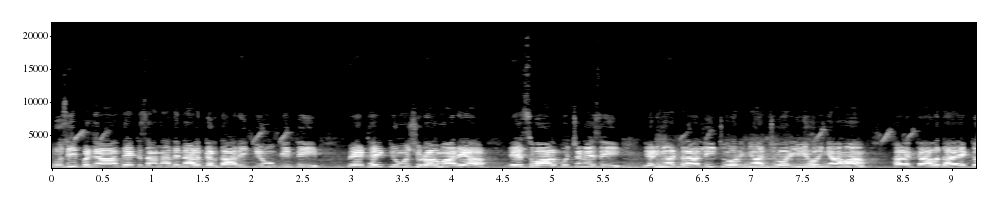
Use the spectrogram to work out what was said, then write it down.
ਤੁਸੀਂ ਪੰਜਾਬ ਦੇ ਕਿਸਾਨਾਂ ਦੇ ਨਾਲ ਗਰਦਾਰੀ ਕਿਉਂ ਕੀਤੀ? ਪੇਠੇ ਕਿਉਂ ਛੁਰਾ ਮਾਰਿਆ? ਇਹ ਸਵਾਲ ਪੁੱਛਣੇ ਸੀ। ਜਿਹੜੀਆਂ ਟਰਾਲੀ ਚੋਰੀਆਂ ਚੋਰੀ ਹੋਈਆਂ ਵਾ, ਹਲਕਾ ਵਿਧਾਇਕ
